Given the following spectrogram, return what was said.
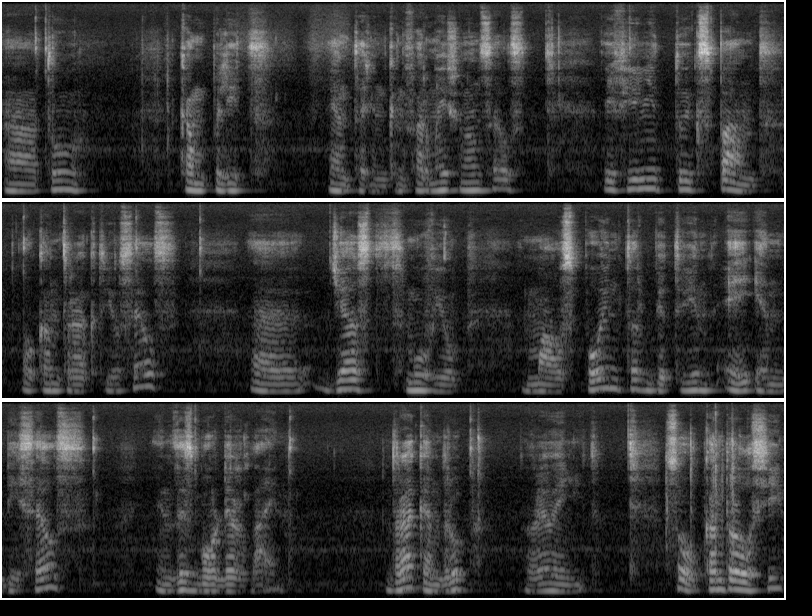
uh, to complete entering information on cells. If you need to expand or contract your cells, uh, just move your mouse pointer between A and B cells in this border line. Drag and drop wherever you need. So Control C,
